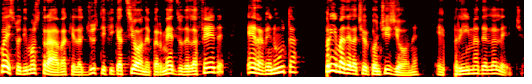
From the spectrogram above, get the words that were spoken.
Questo dimostrava che la giustificazione per mezzo della fede era venuta prima della circoncisione e prima della legge.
